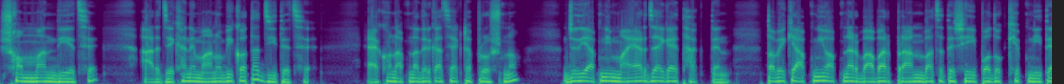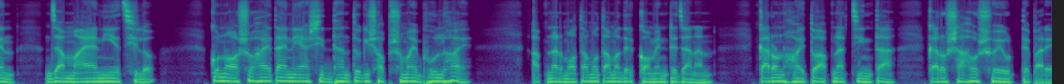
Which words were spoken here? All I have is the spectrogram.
সম্মান দিয়েছে, আর যেখানে মানবিকতা জিতেছে। এখন আপনাদের কাছে একটা প্রশ্ন, যদি আপনি মায়ার জায়গায় থাকতেন, তবে কি আপনিও আপনার বাবার প্রাণ বাঁচাতে সেই পদক্ষেপ নিতেন যা মায়া নিয়েছিল? কোনো অসহায়তায় নেওয়া সিদ্ধান্ত কি সবসময় ভুল হয়? আপনার মতামত আমাদের কমেন্টে জানান, কারণ হয়তো আপনার চিন্তা কারও সাহস হয়ে উঠতে পারে।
